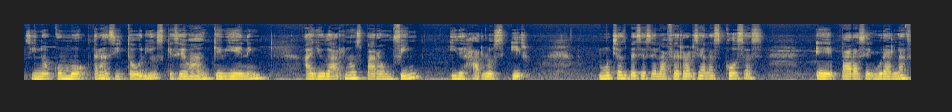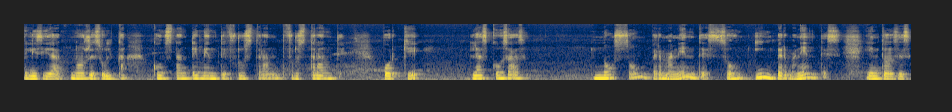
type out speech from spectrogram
sino como transitorios que se van, que vienen a ayudarnos para un fin y dejarlos ir. Muchas veces el aferrarse a las cosas eh, para asegurar la felicidad nos resulta constantemente frustrante, frustrante porque las cosas no son permanentes, son impermanentes. Y entonces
